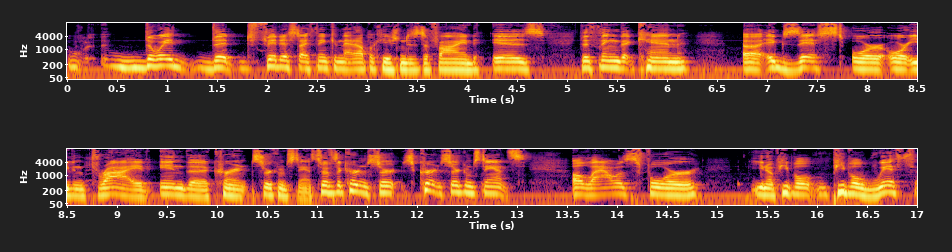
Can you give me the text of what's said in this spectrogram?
the way that fittest, I think, in that application is defined is the thing that can uh, exist or or even thrive in the current circumstance. So if the current cir- current circumstance allows for you know people people with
